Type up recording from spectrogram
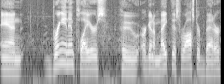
and bringing in players who are going to make this roster better.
